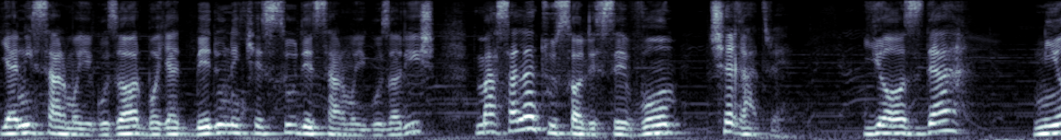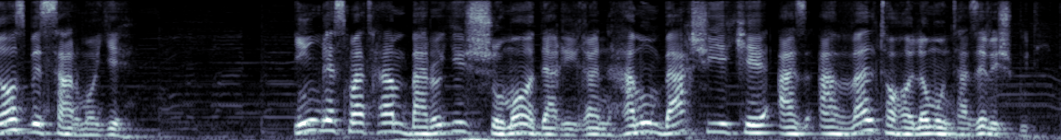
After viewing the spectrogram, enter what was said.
یعنی سرمایه گذار باید بدونه که سود سرمایه گذاریش مثلا تو سال سوم چقدره. یازده نیاز به سرمایه. این قسمت هم برای شما دقیقا همون بخشیه که از اول تا حالا منتظرش بودید.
